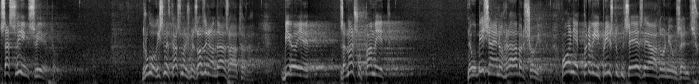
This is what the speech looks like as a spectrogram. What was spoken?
sa svim svijetom. Drugo, Ismet Kasmanić, bez obzira na da zatvora, bio je za našu pamet neobičajeno hrabar čovjek. On je prvi pristupnice SDA donio u Zenicu.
